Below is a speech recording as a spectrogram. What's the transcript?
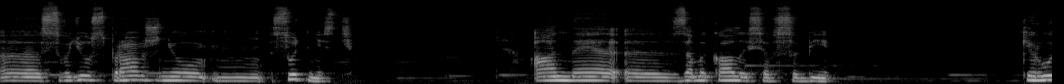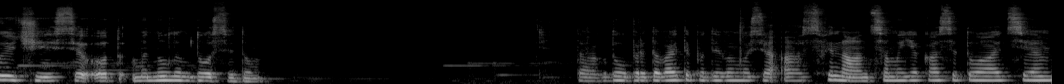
е, свою справжню сутність, а не е, замикалися в собі, керуючись от минулим досвідом. Так, добре, давайте подивимося, а з фінансами яка ситуація?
